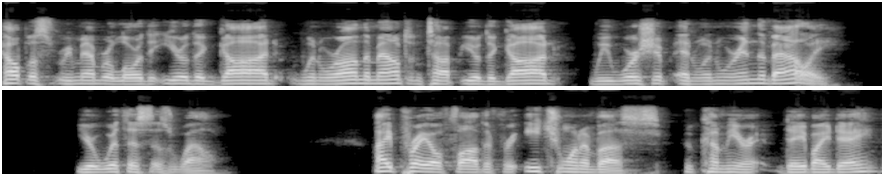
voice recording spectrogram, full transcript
Help us remember, Lord, that you're the God, when we're on the mountaintop, you're the God we worship, and when we're in the valley, you're with us as well. I pray, O oh Father, for each one of us who come here day by day.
